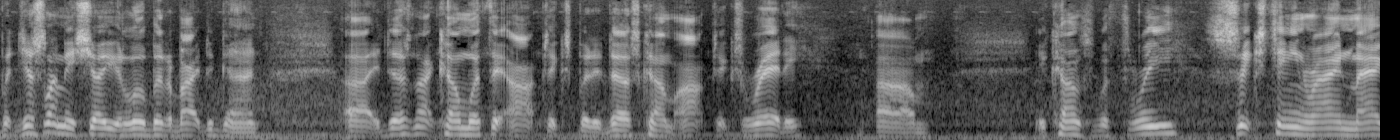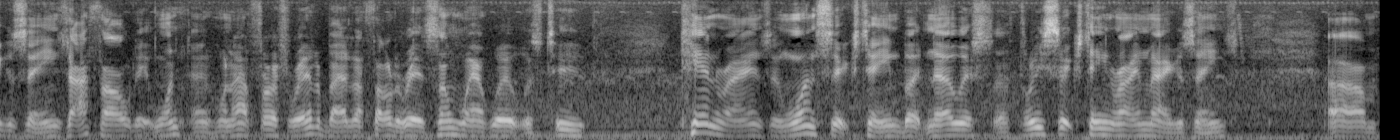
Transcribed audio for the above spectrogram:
But just let me show you a little bit about the gun uh, it does not come with the optics, but it does come optics ready. Um, it comes with three 16 round magazines. I thought it one uh, when I first read about it, I thought I read somewhere where it was two 10 rounds and one 16, but no, it's uh, three 16 round magazines. Um,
